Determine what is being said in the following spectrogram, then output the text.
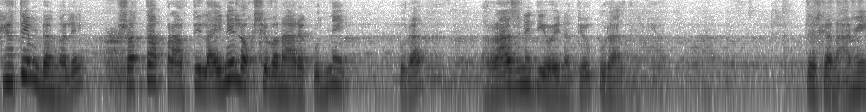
कृत्रिम ढङ्गले सत्ता प्राप्तिलाई नै लक्ष्य बनाएर कुद्ने कुरा राजनीति होइन त्यो कुराजनीति हो। त्यस कारण हामी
